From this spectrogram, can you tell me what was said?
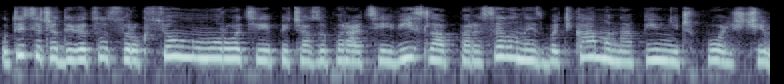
У 1947 році під час операції Вісла переселений з батьками на північ Польщі.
